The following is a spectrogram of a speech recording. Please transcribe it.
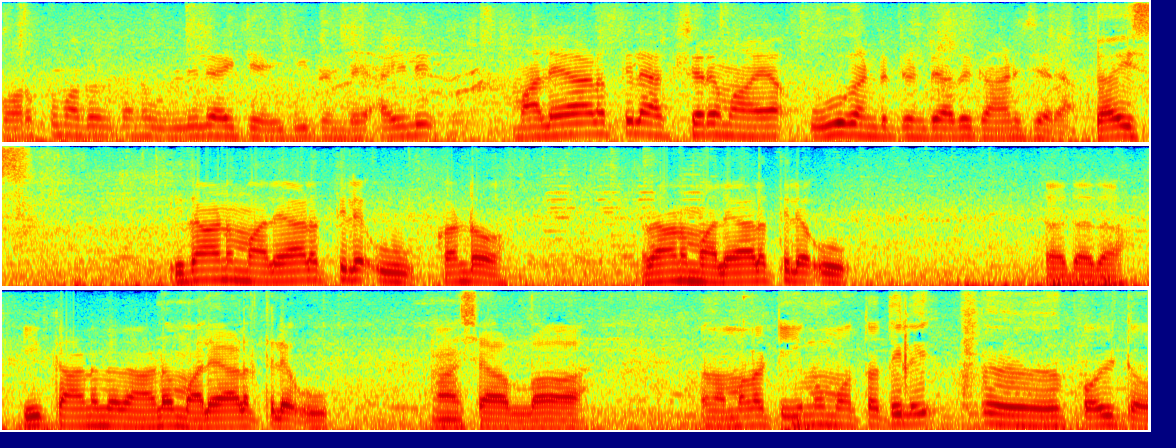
പുറത്തും അതുപോലെ തന്നെ ഉള്ളിലായിട്ട് എഴുതിയിട്ടുണ്ട്. അതിൽ മലയാളത്തിലെ അക്ഷരമായ ഊ കണ്ടിട്ടുണ്ട് അത് കാണിച്ചു തരാം ഗൈസ് ഇതാണ് മലയാളത്തിലെ ഊ കണ്ടോ? അതാണ് മലയാളത്തിലെ ഊ. അതാ അതാ ഈ കാണുന്നതാണ് മലയാളത്തിലെ ഊ. മാഷാ അല്ലാ നമ്മളെ ടീം മൊത്തത്തിൽ പോയിട്ടോ?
